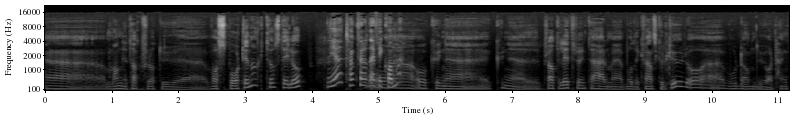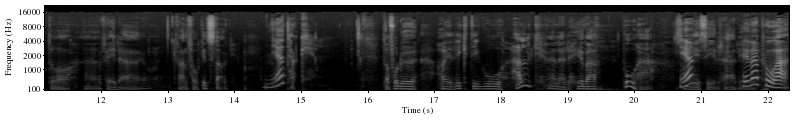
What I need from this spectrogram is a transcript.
Uh, mange takk for at du uh, var sporty nok til å stille opp. ja, takk for at jeg fikk komme. Og, og kunne, kunne prate litt rundt det her med både kvensk kultur og uh, hvordan du har tenkt å eh, feire kvenfolkets dag. Ja, takk. Da får du ha ei riktig god helg, eller hyvä puhä, som Ja. vi sier her. i- puha.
